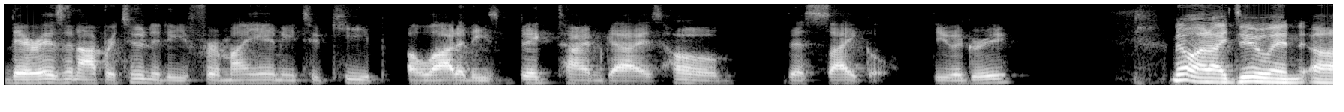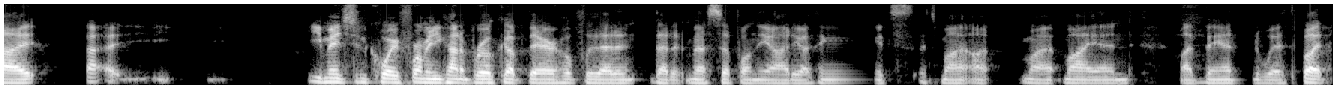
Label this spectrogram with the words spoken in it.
there is an opportunity for Miami to keep a lot of these big time guys home this cycle. Do you agree? No, and I do. And uh, uh, you mentioned Korey Foreman. You kind of broke up there. Hopefully that didn't, that it messed up on the audio. I think it's it's my uh, my my end, my bandwidth. But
